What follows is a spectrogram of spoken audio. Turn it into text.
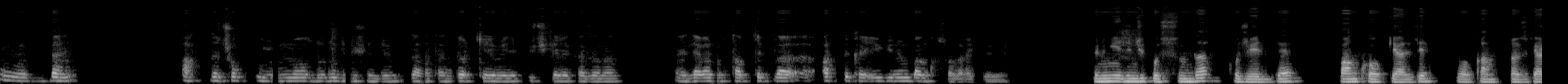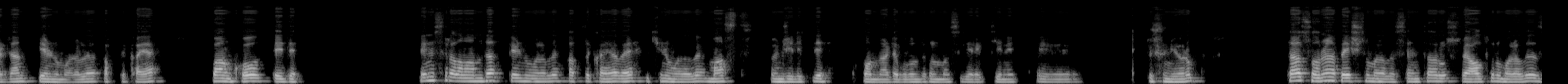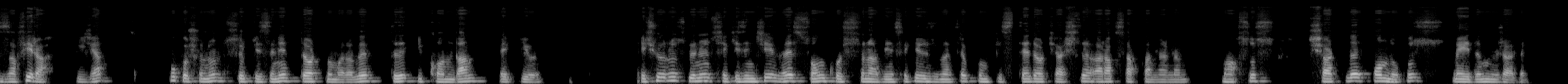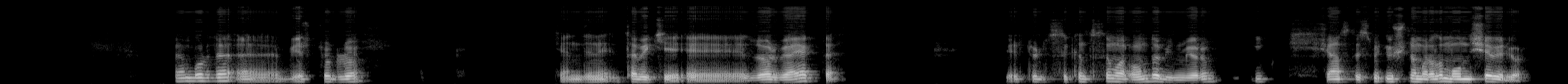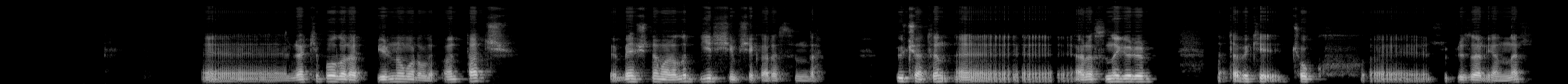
Ee, Ben atla çok uyumlu olduğunu düşündüğüm zaten 4 kere verip 3 kere kazanan e, Levent Taptık'la Atlıkaya'yı günün bankosu olarak görüyorum. Günün 7. koşusunda Kocaeli'de Banko geldi. Volkan Özger'den bir numaralı Abdülkaya. Banko dedi. Benim sıralamamda 1 numaralı Atlıkaya ve 2 numaralı Must öncelikli kuponlarda bulundurulması gerektiğini e, düşünüyorum. Daha sonra 5 numaralı Centaurus ve 6 numaralı Zafira diyeceğim. Bu koşunun sürprizini 4 numaralı The Icon'dan bekliyorum. Geçiyoruz günün 8. ve son koşusuna 1800 metre kum pistte 4 yaşlı Arap safkanlarına mahsus şartlı 19 maiden mücadele. Ben burada e, bir türlü kendini tabii ki e, zor bir ayak da bir türlü sıkıntısı var onu da bilmiyorum. İlk şans ismi 3 numaralı Mondiş'e veriyorum. E, rakip olarak 1 numaralı Öntaç ve 5 numaralı Bir Şimşek arasında. 3 atın e, arasında görüyorum. Tabii ki çok e, sürpriz arayanlar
